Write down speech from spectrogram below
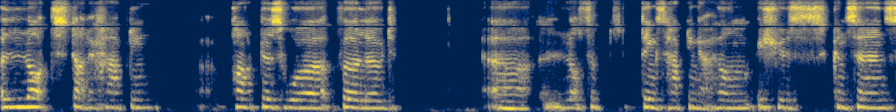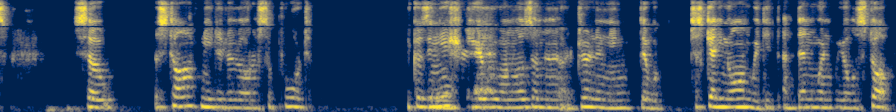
a lot started happening. partners were furloughed. Uh, lots of things happening at home, issues, concerns. So the staff needed a lot of support because initially yeah. everyone was on adrenaline. They were just getting on with it. And then when we all stopped,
